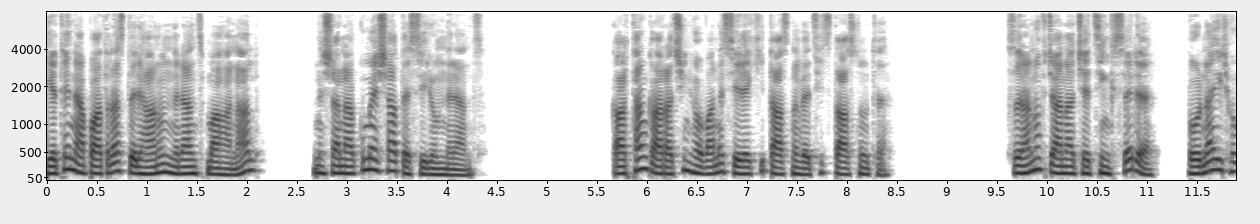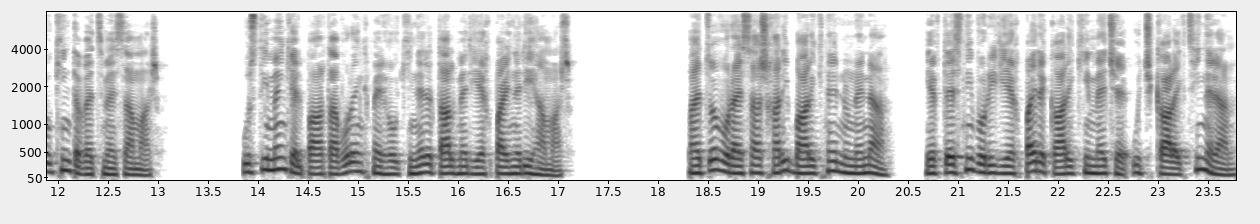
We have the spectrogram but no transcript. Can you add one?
Եթե նա պատրաստ էր հանուն նրանց մահանալ, նշանակում է շատ է սիրում նրանց։ Կարդանք առաջին Հովանես 3:16-ից 18-ը։ Սրանով ճանաչեցինք սերը, որ նա իր հոգին տվեց մեզ համար։ Ոստի մենք էլ պարտավոր ենք մեր հոգիները տալ մեր եղբայրների համար։ Բայց ով որ այս աշխարհի բարիքներն ունենա եւ տեսնի, որ իր եղբայրը կարիքի մեջ է ու չկարեկցի նրան,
